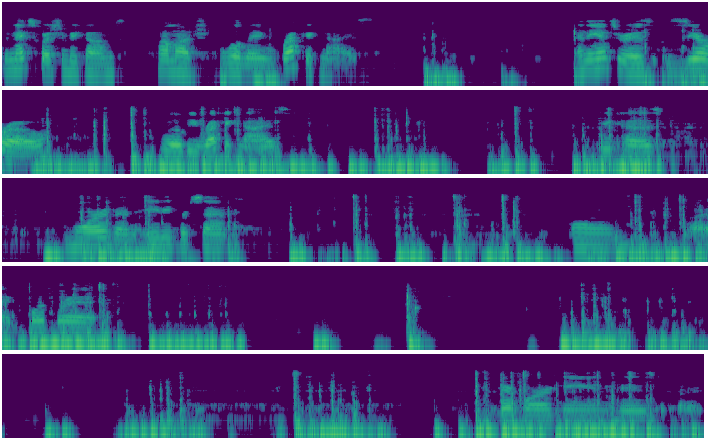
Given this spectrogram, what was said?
The next question becomes, how much will they recognize? And the answer is zero will be recognized because more than 80% Um, owned by corporate therefore gain is deferred.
